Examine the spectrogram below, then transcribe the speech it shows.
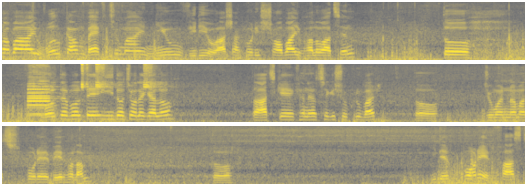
সবাই? Welcome back to my new video আশা করি সবাই ভালো আছেন। তো বলতে বলতে ঈদও চলে গেল। তো আজকে এখানে হচ্ছে কি শুক্রবার। তো জুমার নামাজ পড়ে বের হলাম। তো ঈদের পরের ফার্স্ট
